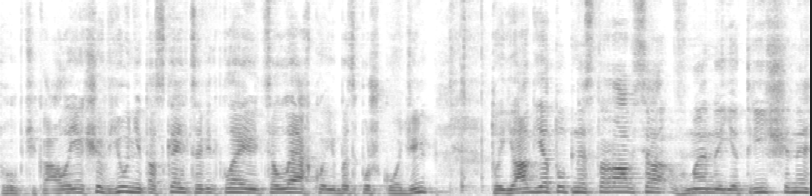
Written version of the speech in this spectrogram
шурупчика. Але якщо в юніта скельця відклеюється легко і без пошкоджень, то як я тут не старався, в мене є тріщини,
